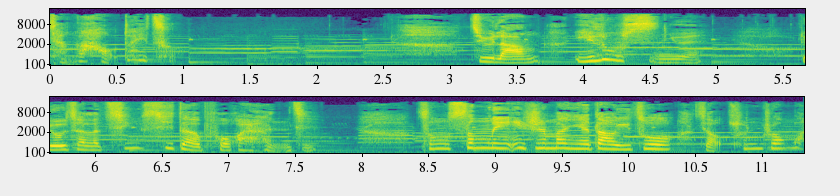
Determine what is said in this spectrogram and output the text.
想个好对策。巨狼一路肆虐，留下了清晰的破坏痕迹，从森林一直蔓延到一座小村庄外。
